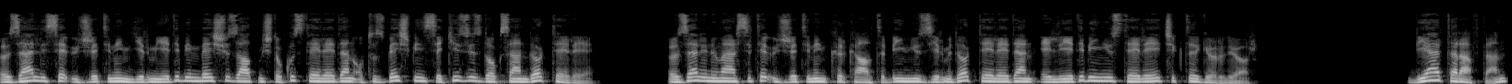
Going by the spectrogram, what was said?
özel lise ücretinin 27.569 TL'den 35.894 TL'ye, özel üniversite ücretinin 46.124 TL'den 57.100 TL'ye çıktığı görülüyor. Diğer taraftan,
